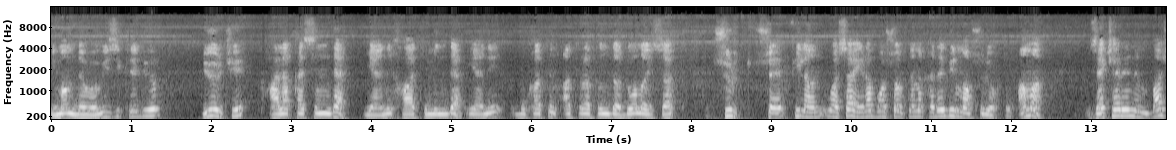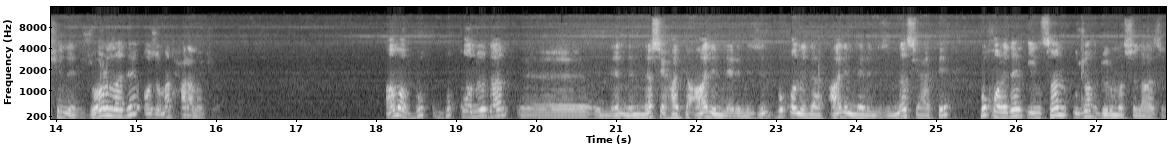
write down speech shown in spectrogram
İmam Nevevi zikrediyor. Diyor ki halakasında yani hatiminde yani mukatın atrafında dolayısıyla sürtse filan vesaire boşaltana kadar bir mahsur yoktur. Ama zekerinin başını zorladı o zaman harama giriyor. Ama bu, bu konudan e, nasihati alimlerimizin bu konuda alimlerimizin nasihati bu konudan insan uzak durması lazım.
